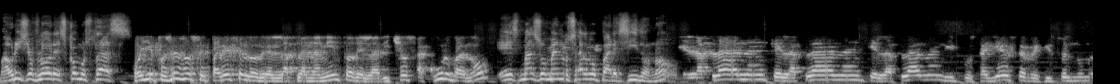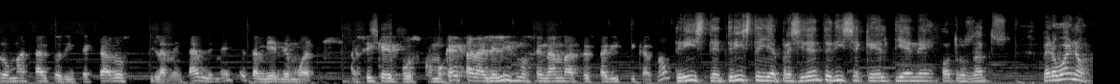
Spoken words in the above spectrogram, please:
Mauricio Flores, ¿cómo estás? Oye, pues eso se parece a lo del aplanamiento de la dichosa curva, ¿no? Es más o menos algo parecido, ¿no? Que la aplanan, que la aplanan, que la aplanan, y pues ayer se registró el número más alto de infectados y lamentablemente también de muertos. Así que pues como que hay paralelismos en ambas estadísticas, ¿no? Triste, triste, y el presidente dice que él tiene otros datos. Pero bueno,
